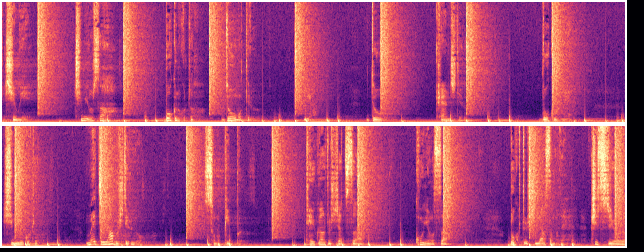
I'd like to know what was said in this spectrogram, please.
えチミチミはさ僕のことどう思ってる？いやどう感じてる？僕はねチミのことめっちゃラブしてるよ。そのリップ。テイクアウトしちゃってさ今夜はさ僕と一緒に朝までキスしようよ。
